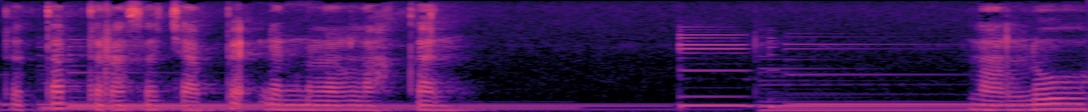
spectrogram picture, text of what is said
tetap terasa capek dan melelahkan. Lalu,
